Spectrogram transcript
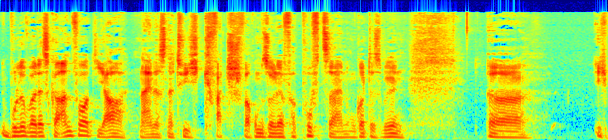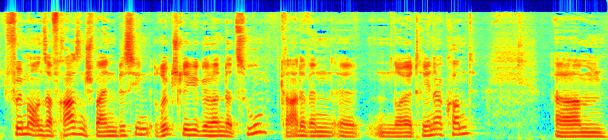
boulevardeske Antwort, ja. Nein, das ist natürlich Quatsch. Warum soll der verpufft sein, um Gottes Willen? Äh, ich fülle mal unser Phrasenschwein ein bisschen. Rückschläge gehören dazu, gerade wenn äh, ein neuer Trainer kommt. Ähm,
